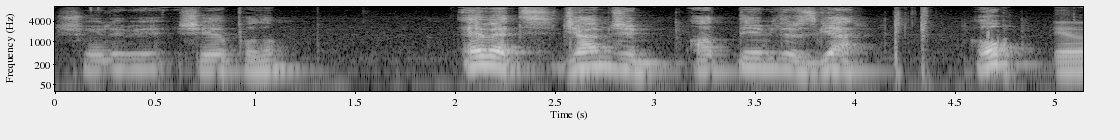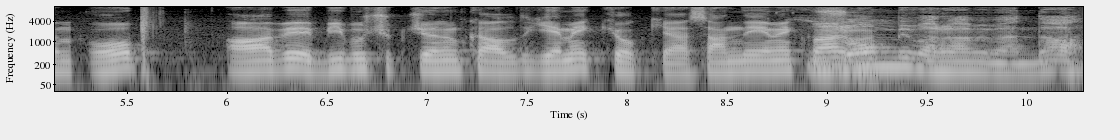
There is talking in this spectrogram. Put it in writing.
Şöyle bir şey yapalım. Evet Cemcim atlayabiliriz gel. Hop Diyelim, Hop. Abi bir buçuk canım kaldı. Yemek yok ya. Sende yemek var mı? zombi var abi bende al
